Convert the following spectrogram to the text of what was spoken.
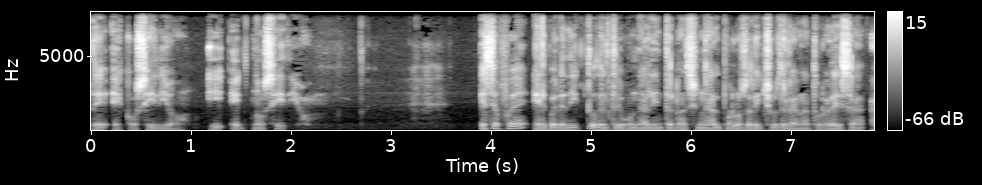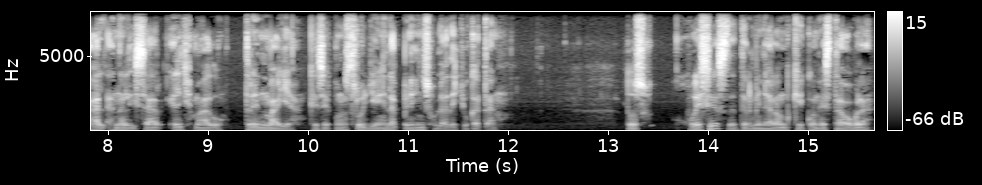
de ecocidio y etnocidio. Ese fue el veredicto del Tribunal Internacional por los Derechos de la Naturaleza al analizar el llamado Tren Maya que se construye en la península de Yucatán. Los jueces determinaron que con esta obra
